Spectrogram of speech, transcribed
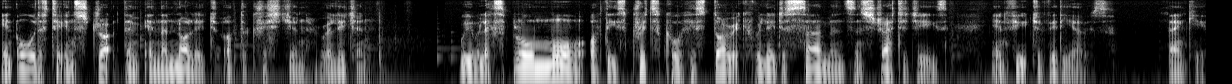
in order to instruct them in the knowledge of the Christian religion. We will explore more of these critical historic religious sermons and strategies in future videos. Thank you.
